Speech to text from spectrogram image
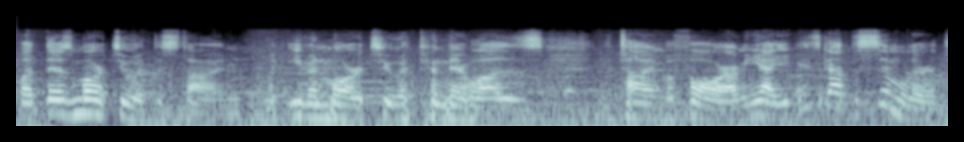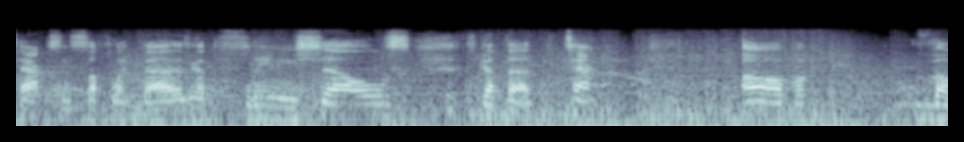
But there's more to it this time. Like, even more to it than there was the time before. I mean, yeah, he's got the similar attacks and stuff like that. He's got the flaming shells. He's got the attack of the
